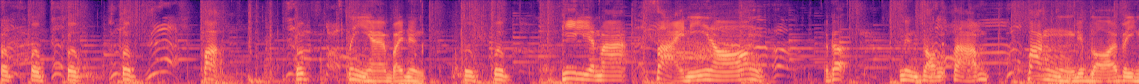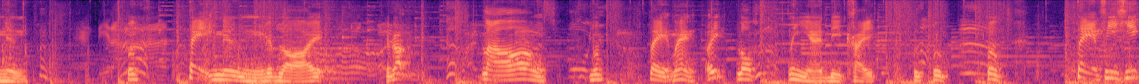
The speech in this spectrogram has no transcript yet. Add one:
ปึ๊บปึ๊บปึ๊บปึ๊บปักปึ๊บนี่ไงใบหนึ่งปึ๊บปึ๊บ พี่เรียนมาสายนี้น้อง แล้วก็หนึ่งสองสามปังเรียบร้อยไปอีกหนึ่งปึ๊บเตะอีกหนึ่งเรียบร้อย แล้วก็ลองปึ๊บเตะแม่งเอ้ยหลบนี่ไงดีดไข่ปึ๊บปึ๊บปึ๊บเตะฟรีคิก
